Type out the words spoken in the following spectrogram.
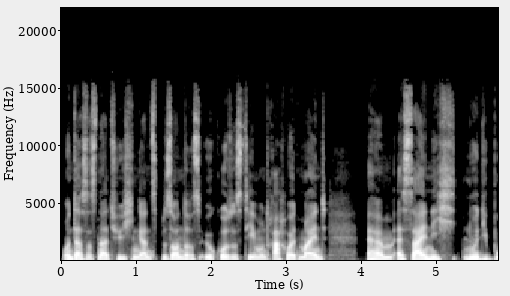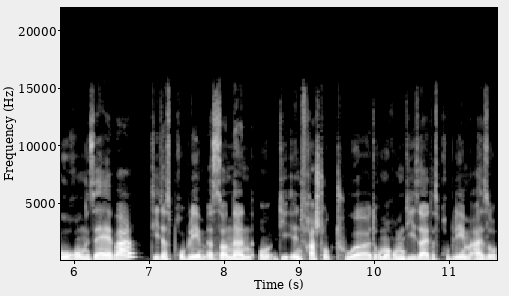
Und das ist natürlich ein ganz besonderes Ökosystem. Und Rachold meint, ähm, es sei nicht nur die Bohrung selber, die das Problem ist, sondern oh, die Infrastruktur drumherum, die sei das Problem. Also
